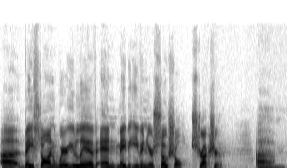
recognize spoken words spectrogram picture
uh, based on where you live and maybe even your social structure um,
